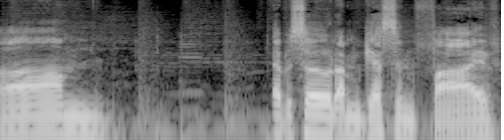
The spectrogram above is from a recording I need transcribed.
Um, episode. I'm guessing five.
